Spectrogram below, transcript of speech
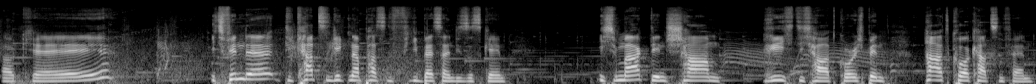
Okay. Ich finde, die Katzengegner passen viel besser in dieses Game. Ich mag den Charme richtig hardcore. Ich bin Hardcore-Katzenfan.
